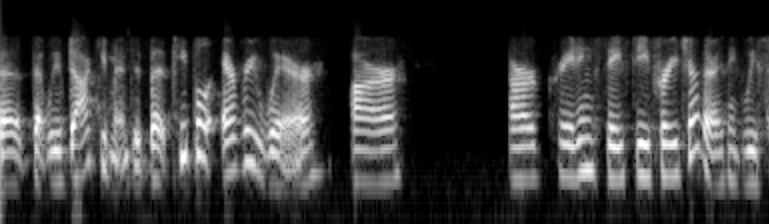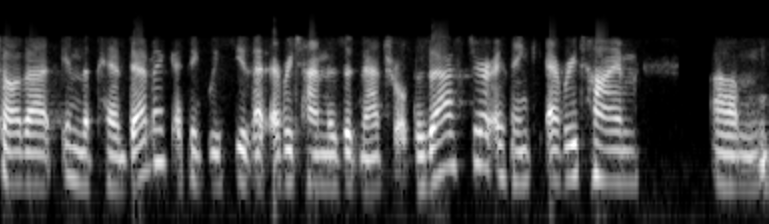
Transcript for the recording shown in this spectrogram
uh, that we've documented. But people everywhere are are creating safety for each other. I think we saw that in the pandemic. I think we see that every time there's a natural disaster. I think every time, um,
